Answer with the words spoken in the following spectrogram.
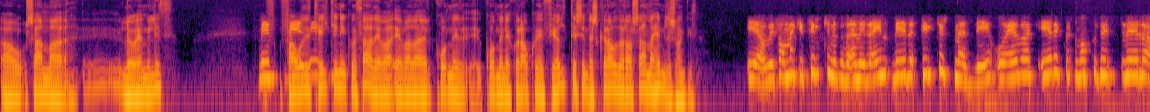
á sama eh, lögheimilið. Við- þið tilkynningum það ef, ef að það er komið, komin einhver ákveðin fjöldi sem er skráður á sama heimilisvangið? Já, við fáum ekki tilkynningu það, en við, reyn, við fylgjumst með því og ef það er eitthvað sem okkur finnst vera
